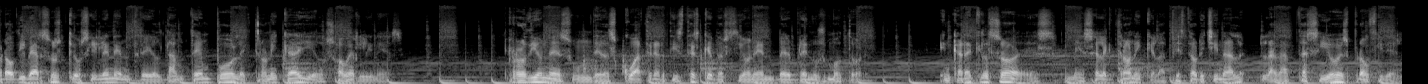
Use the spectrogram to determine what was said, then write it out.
prou diversos que oscil·len entre el down tempo, electrònica i els overlines. Rodion és un dels quatre artistes que versionen Verbrenus Motor. Encara que el so és més electrònic que la pista original, l'adaptació és prou fidel.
